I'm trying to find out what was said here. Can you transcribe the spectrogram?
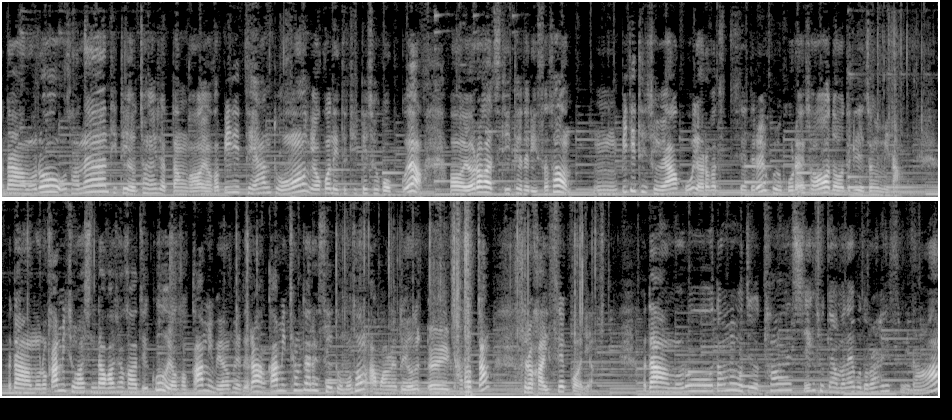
그 다음으로 우선은 디테일 요청해 주셨던 거 이거 삐디테일 한 통, 이거는 이제 디테일 제거 없고요. 어, 여러 가지 디테일들이 있어서 음, 삐디테일 제외하고 여러 가지 디테일들을 골고루 해서 넣어드릴 예정입니다. 그 다음으로 까미 좋아하신다고 하셔가지고 이거 까미 메어패드랑 까미 참자레스의 도모성 아무래도 15장 들어가 있을 거예요. 그 다음으로 떡메모지부터 하나씩 소개 한번 해보도록 하겠습니다.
